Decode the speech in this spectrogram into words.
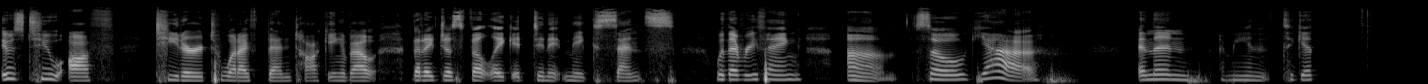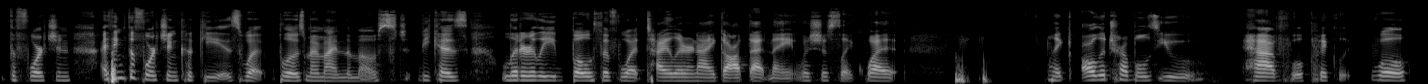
it was too off teeter to what I've been talking about that I just felt like it didn't make sense with everything. Um, so yeah. And then, I mean, to get the fortune I think the fortune cookie is what blows my mind the most because literally both of what Tyler and I got that night was just like what like all the troubles you have will quickly will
